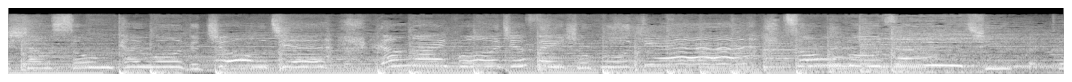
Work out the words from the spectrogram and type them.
你的笑松开我的纠结，让爱破茧飞出蝴蝶。从不曾预期会和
